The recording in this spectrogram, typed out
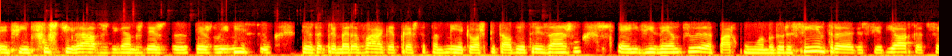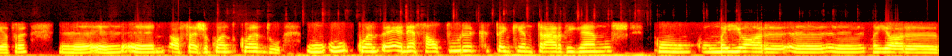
enfim, fustigados, digamos, desde, desde o início, desde a primeira vaga para esta pandemia, que é o Hospital Beatriz Ângelo, é evidente, a par com o Amadora Sintra, Garcia de Horta, etc., ou seja, quando, quando, quando é nessa altura que tem que entrar, digamos, com, com maior, maior eh,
